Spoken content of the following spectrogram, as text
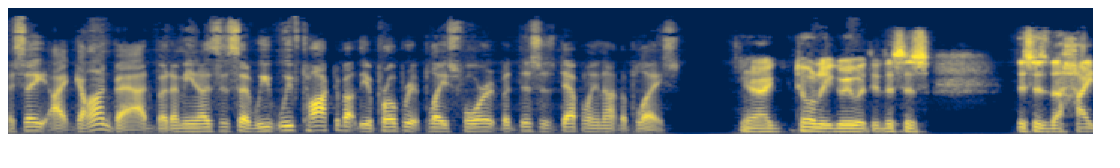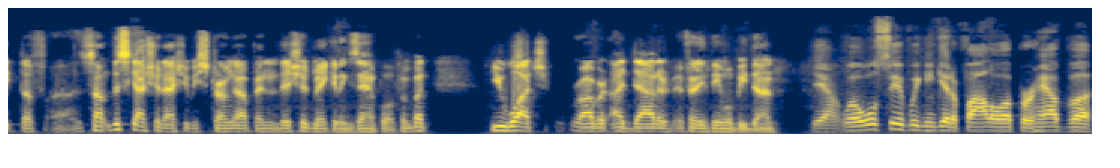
I say I gone bad, but I mean, as I said, we've we've talked about the appropriate place for it, but this is definitely not the place. Yeah, I totally agree with you. This is this is the height of uh, some. This guy should actually be strung up, and they should make an example of him. But you watch, Robert. I doubt if, if anything will be done. Yeah, well, we'll see if we can get a follow up or have uh,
